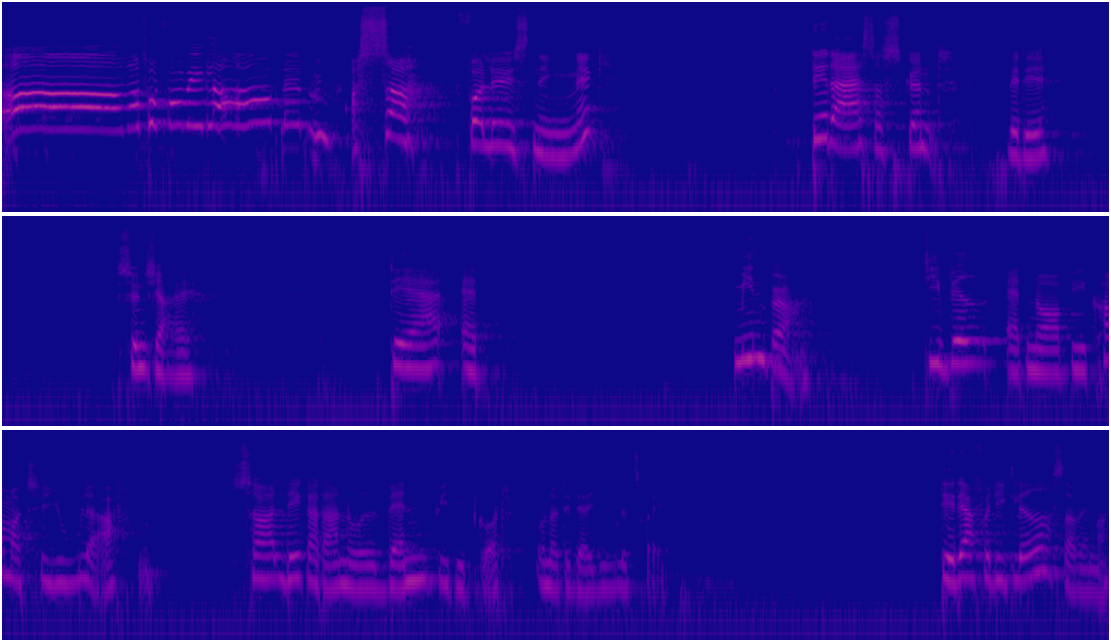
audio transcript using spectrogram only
Åh, hvorfor får vi ikke lov at åbne dem? Og så forløsningen, ikke? Det, der er så skønt ved det, synes jeg, det er, at mine børn, de ved, at når vi kommer til juleaften, så ligger der noget vanvittigt godt under det der juletræ. Det er derfor, de glæder sig, venner.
